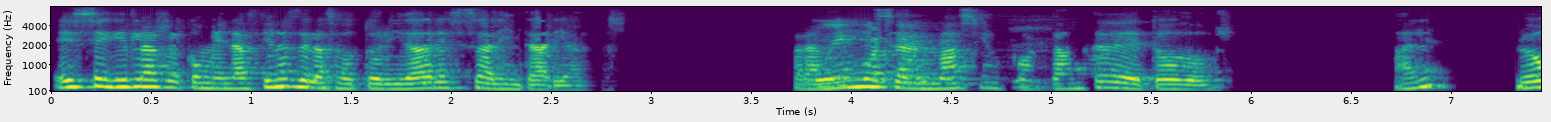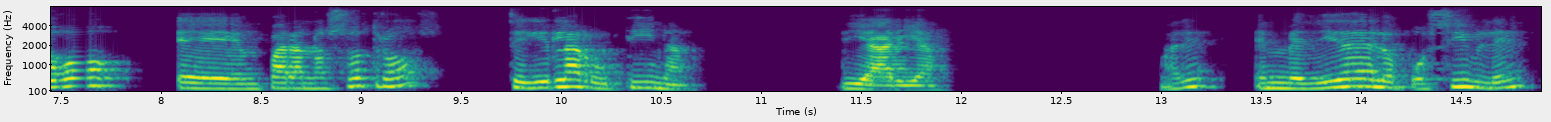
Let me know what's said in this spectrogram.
es seguir las recomendaciones de las autoridades sanitarias. Para mí es el más importante de todos. ¿vale? Luego, eh, para nosotros, seguir la rutina diaria, ¿vale? En medida de lo posible,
